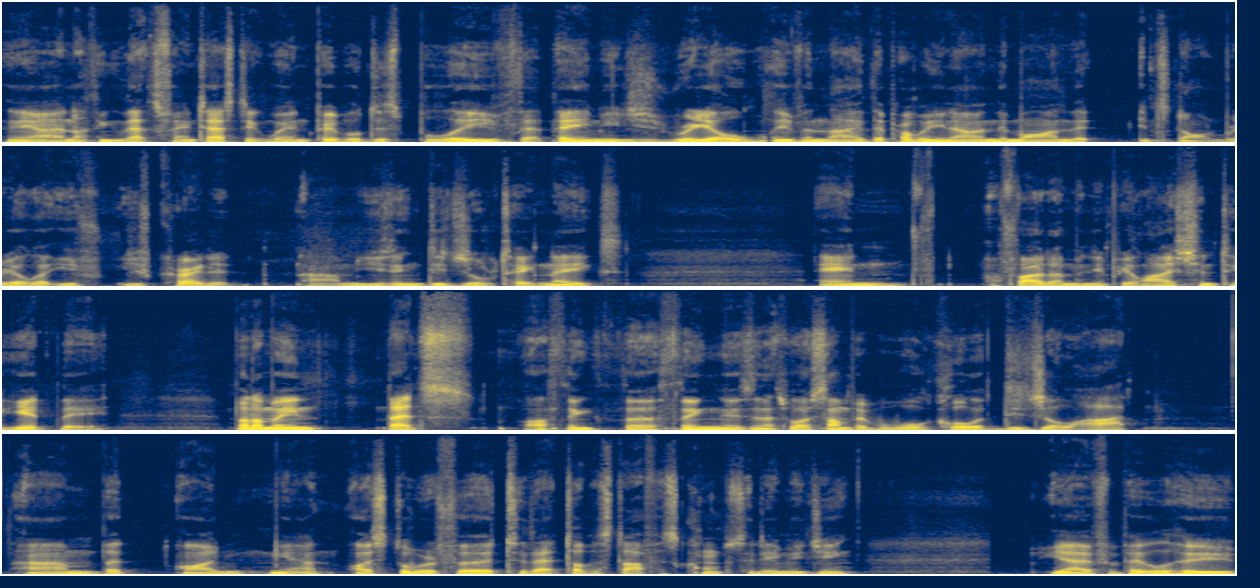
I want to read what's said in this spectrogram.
You know, and I think that's fantastic when people just believe that the image is real, even though they probably know in their mind that it's not real, that you've you've created um, using digital techniques and photo manipulation to get there. But I mean, that's I think the thing is, and that's why some people will call it digital art. Um, but I, you know, I still refer to that type of stuff as composite imaging. You know, for people who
